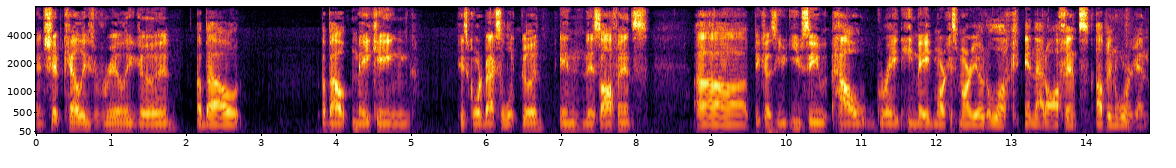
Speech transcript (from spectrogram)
and Chip Kelly's really good about about making his quarterbacks look good in this offense. Uh, because you, you see how great he made Marcus Mariota look in that offense up in Oregon.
